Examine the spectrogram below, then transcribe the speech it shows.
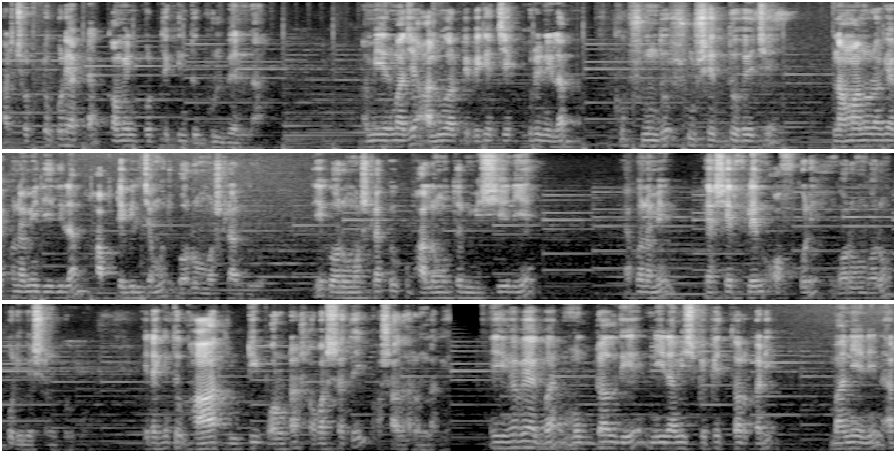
আর ছোট্ট করে একটা কমেন্ট করতে কিন্তু ভুলবেন না। আমি এর মাঝে আলু আর পেঁপেকে চেক করে নিলাম। খুব সুন্দর সুসেদ্ধ হয়েছে। নামানোর আগে এখন আমি দিয়ে দিলাম হাফ টেবিল চামচ গরম মশলার গুঁড়ো। দিয়ে গরম মশলাকেও খুব ভালো মতন মিশিয়ে নিয়ে এখন আমি গ্যাসের ফ্লেম অফ করে গরম গরম পরিবেশন করব। এটা কিন্তু ভাত, রুটি, পরোটা সবার সাথেই অসাধারণ লাগে। এইভাবে একবার মুগ ডাল দিয়ে নিরামিষ পেঁপের তরকারি বানিয়ে নিন আর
